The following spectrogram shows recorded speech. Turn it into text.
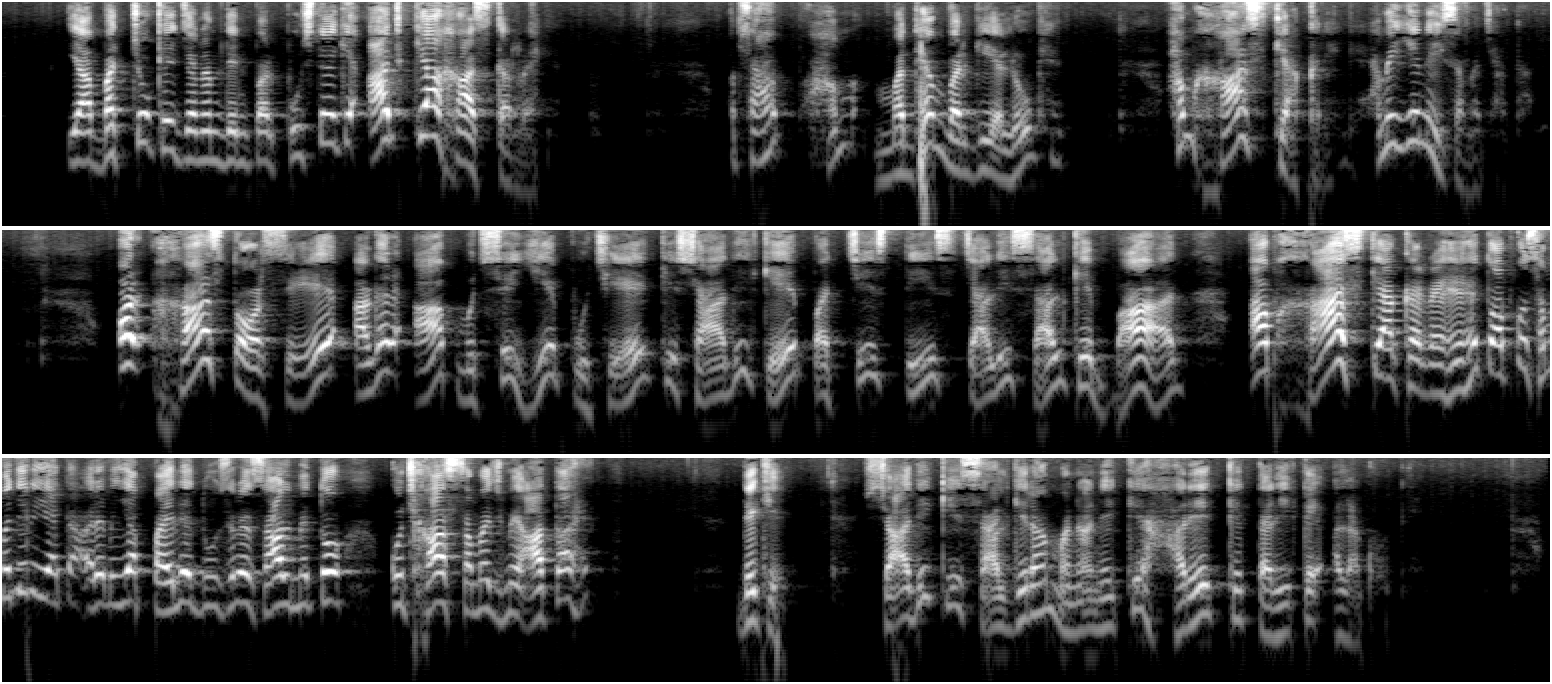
या बच्चों के जन्मदिन पर पूछते हैं कि आज क्या खास कर रहे हैं। अब साहब हम मध्यम वर्गीय लोग हैं। हम खास क्या करेंगे? हमें ये नहीं समझ आता। और ख़ास तौर से अगर आप मुझसे ये पूछिए कि शादी के 25, 30, 40 साल के बाद आप ख़ास क्या कर रहे हैं तो आपको समझ ही नहीं आता। अरे भैया, पहले दूसरे साल में तो कुछ खास समझ में आता है। देखिए, शादी की सालगिरह मनाने के हर एक के तरीके अलग होते हैं।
